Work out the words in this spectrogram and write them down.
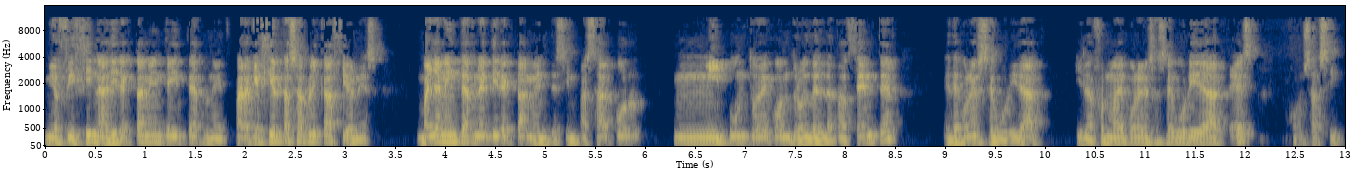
mi oficina directamente a Internet para que ciertas aplicaciones vayan a Internet directamente sin pasar por mi punto de control del data center, he de poner seguridad. Y la forma de poner esa seguridad es con SASI.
